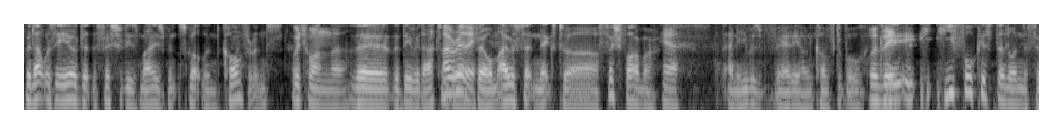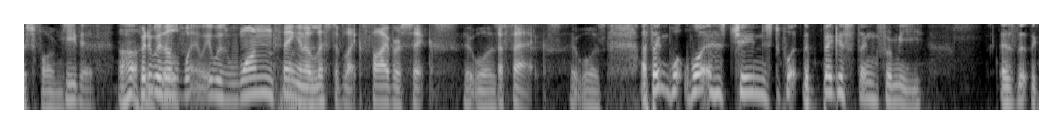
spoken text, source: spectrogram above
when that was aired at the Fisheries Management Scotland conference, Which one? The the the David Attenborough Oh, really? film. I was sitting next to a fish farmer, yeah, and he was very uncomfortable. Was he? He, he focused in on the fish farms. he did. Uh-huh, But it was a, it was one thing in a list of like five or six It was. effects. It was. I think what what has changed. What the biggest thing for me is that the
